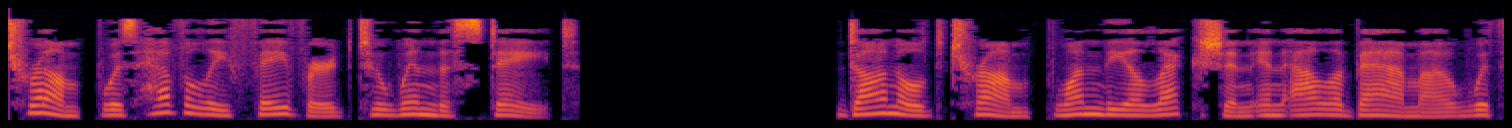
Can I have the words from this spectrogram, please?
Trump was heavily favored to win the state. Donald Trump won the election in Alabama with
